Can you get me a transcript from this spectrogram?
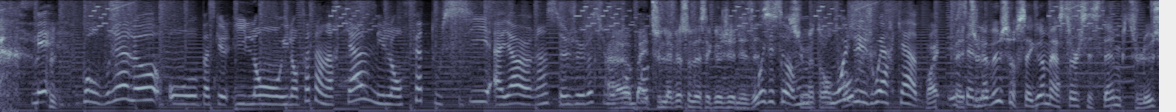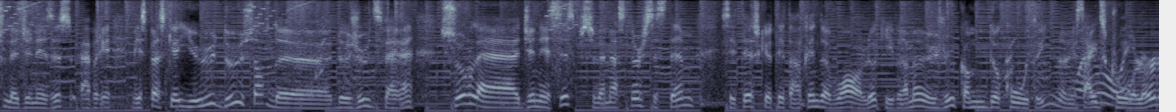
hein, Mais pour vrai, là, au- parce qu'ils l'ont, ils l'ont fait en arcade, mais ils l'ont fait aussi ailleurs, hein, ce jeu-là, Euh, trompe ben, tu l'avais sur le Sega Genesis. Oui, c'est ça. Si je me trompe Moi, j'ai joué arcade. Ouais, ben, tu vu sur Sega Master System puis tu l'as eu sur la Genesis après. Mais c'est parce qu'il y a eu deux sortes de, de jeux différents. Sur la Genesis puis sur la Master System, c'était ce que tu es en train de voir là, qui est vraiment un jeu comme de côté, un Ouais, side-scroller,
